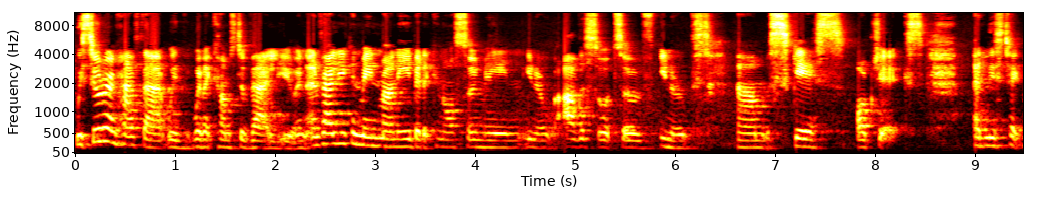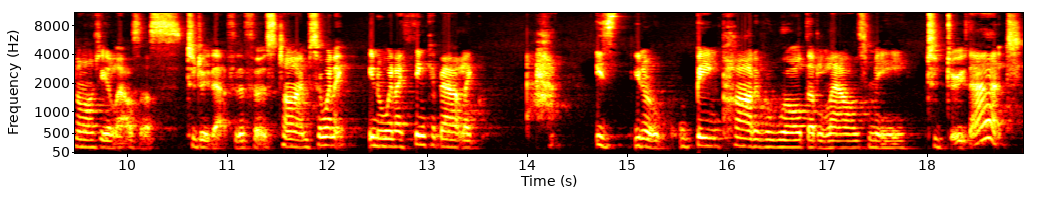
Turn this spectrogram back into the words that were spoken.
We still don't have that with when it comes to value, and, and value can mean money, but it can also mean, you know, other sorts of, you know, um, scarce objects and this technology allows us to do that for the first time so when it you know when i think about like is you know being part of a world that allows me to do that.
